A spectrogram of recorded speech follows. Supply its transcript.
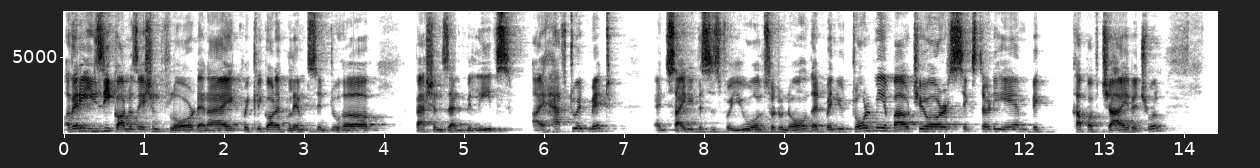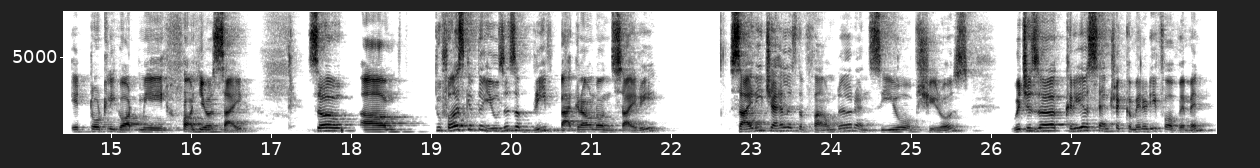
A very easy conversation flowed, and I quickly got a glimpse into her passions and beliefs. I have to admit, and Sairee, this is for you also to know that when you told me about your 6:30 a.m. big cup of chai ritual, it totally got me on your side. So, um, to first give the users a brief background on Sairee, Sairee Chahal is the founder and CEO of Sheroes, which is a career centric community for women.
